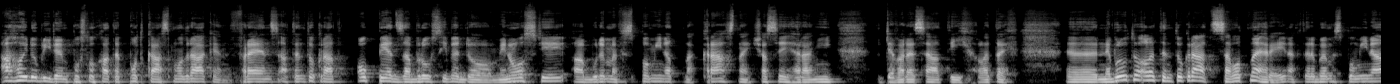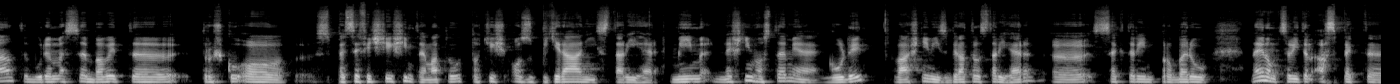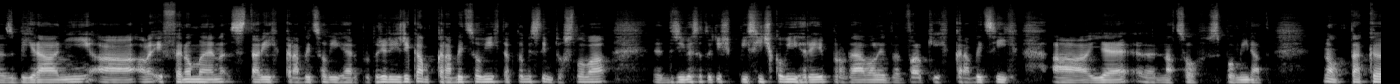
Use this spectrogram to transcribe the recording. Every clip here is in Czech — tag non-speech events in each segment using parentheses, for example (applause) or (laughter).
Ahoj, dobrý den, posloucháte podcast Modrák and Friends a tentokrát opět zabrousíme do minulosti a budeme vzpomínat na krásné časy hraní v 90. letech. E, nebudou to ale tentokrát samotné hry, na které budeme vzpomínat, budeme se bavit e, trošku o specifičtějším tématu, totiž o sbírání starých her. Mým dnešním hostem je Guldy, vášnivý sběratel starých her, eh, se kterým proberu nejenom celý ten aspekt eh, sbírání, a, ale i fenomén starých krabicových her. Protože když říkám krabicových, tak to myslím doslova. Dříve se totiž PC hry prodávaly ve velkých krabicích a je eh, na co vzpomínat. No, tak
